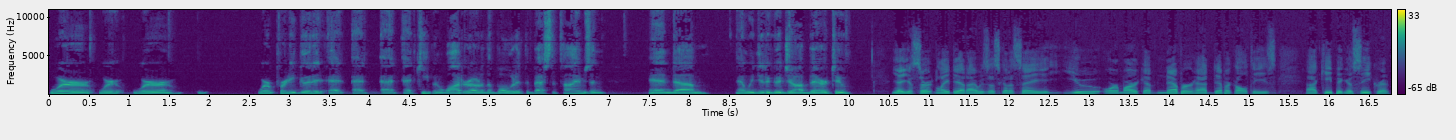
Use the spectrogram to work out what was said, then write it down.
we're we're we're we're pretty good at at, at, at keeping water out of the boat at the best of times, and and um, and we did a good job there too. Yeah, you certainly did. I was just going to say, you or Mark have never had difficulties uh, keeping a secret,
